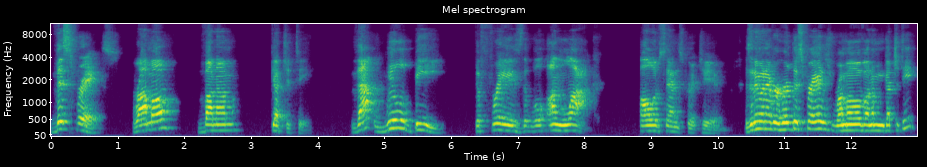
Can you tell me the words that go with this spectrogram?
this phrase, Ramo Vanam Gachati. That will be the phrase that will unlock all of Sanskrit to you. Has anyone ever heard this phrase, Ramo Vanam Gachati?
